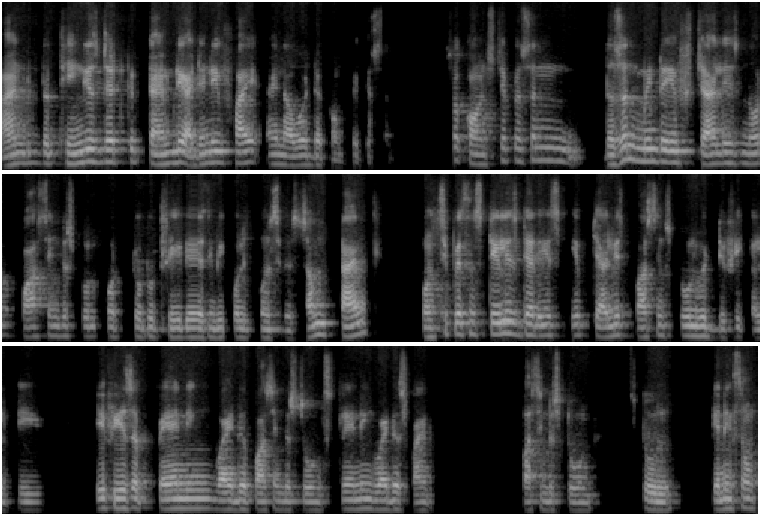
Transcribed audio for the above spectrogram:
And the thing is that timely identify and avoid the complication. So constipation doesn't mean if child is not passing the stool for two to three days, we call it constipation. Sometimes constipation still is there is if child is passing stool with difficulty, if he is a paining while they're passing the stool, straining while they're passing the stool, stool, getting some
